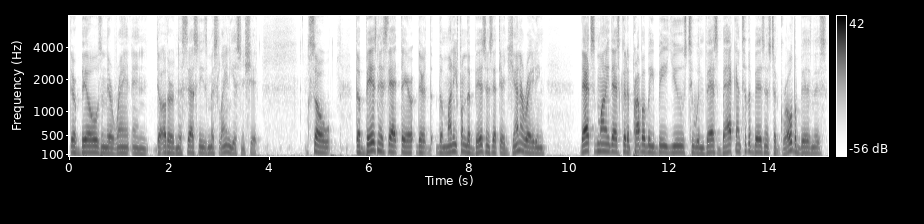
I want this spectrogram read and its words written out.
their bills and their rent and the other necessities miscellaneous and shit. So the business that they're they're the money from the business that they're generating that's money that's going to probably be used to invest back into the business to grow the business.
